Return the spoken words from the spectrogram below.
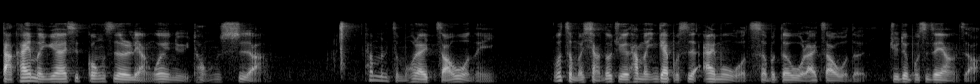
打开门，原来是公司的两位女同事啊，他们怎么会来找我呢？我怎么想都觉得他们应该不是爱慕我、舍不得我来找我的，绝对不是这样子啊！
